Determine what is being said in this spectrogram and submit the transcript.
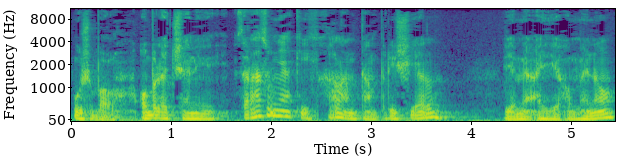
už bol oblečený, zrazu nejaký chalan tam prišiel, vieme aj jeho meno,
